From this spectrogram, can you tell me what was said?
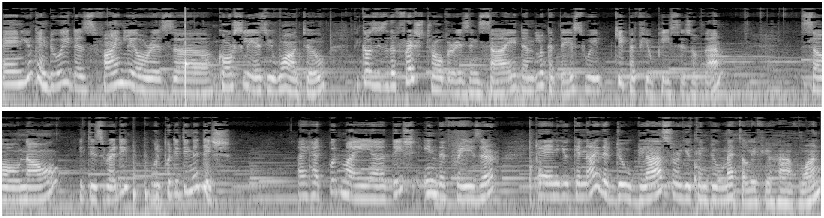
And you can do it as finely or as uh, coarsely as you want to because it's the fresh strawberries inside. And look at this we keep a few pieces of them. So now it is ready. We'll put it in a dish. I had put my uh, dish in the freezer. And you can either do glass or you can do metal if you have one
